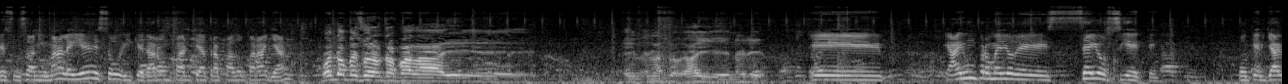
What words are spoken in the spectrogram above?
de sus animales y eso y quedaron parte atrapados para allá. ¿Cuántas personas atrapadas hay eh, en, en la en el río? Eh, hay un promedio de seis o siete, porque ya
